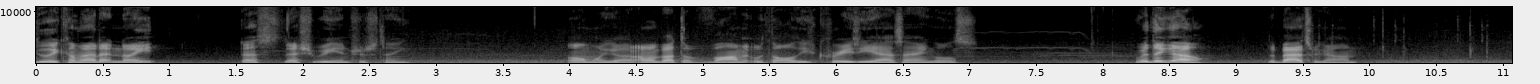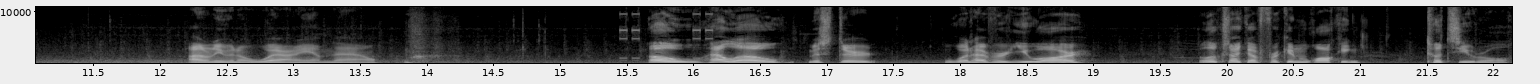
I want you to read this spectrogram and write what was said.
Do they come out at night? That's that should be interesting. Oh my god, I'm about to vomit with all these crazy ass angles. Where'd they go? The bats are gone. I don't even know where I am now. oh, hello, Mr. Whatever you are. It looks like a freaking walking Tootsie Roll.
